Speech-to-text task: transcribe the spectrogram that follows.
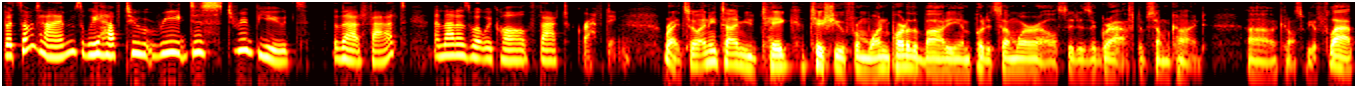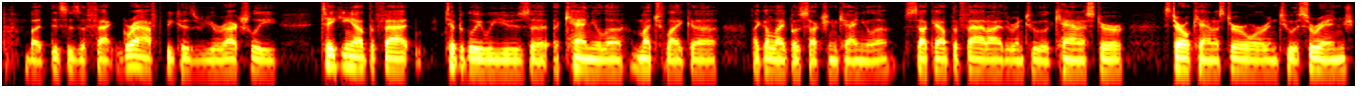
But sometimes we have to redistribute that fat, and that is what we call fat grafting. Right. So anytime you take tissue from one part of the body and put it somewhere else, it is a graft of some kind. Uh, it can also be a flap, but this is a fat graft because you're actually taking out the fat. Typically, we use a, a cannula, much like a like a liposuction cannula. Suck out the fat either into a canister, sterile canister, or into a syringe.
